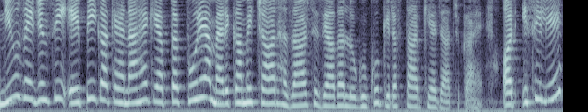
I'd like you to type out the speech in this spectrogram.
न्यूज़ एजेंसी एपी का कहना है कि अब तक पूरे अमेरिका में चार हज़ार से ज़्यादा लोगों को गिरफ़्तार किया जा चुका है और इसीलिए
